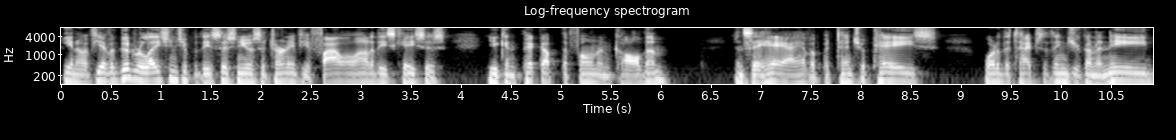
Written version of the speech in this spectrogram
You know, if you have a good relationship with the assistant U.S. attorney, if you file a lot of these cases, you can pick up the phone and call them and say, hey, I have a potential case. What are the types of things you're going to need?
